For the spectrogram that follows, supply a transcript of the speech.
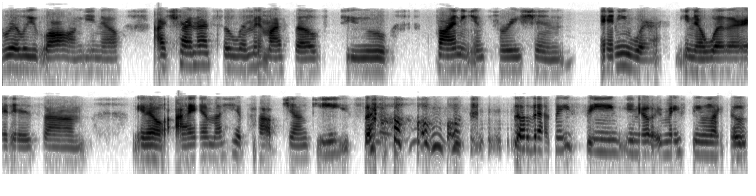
really long. You know, I try not to limit myself to finding inspiration anywhere. You know, whether it is, um, you know, I am a hip hop junkie, so so that may seem, you know, it may seem like those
